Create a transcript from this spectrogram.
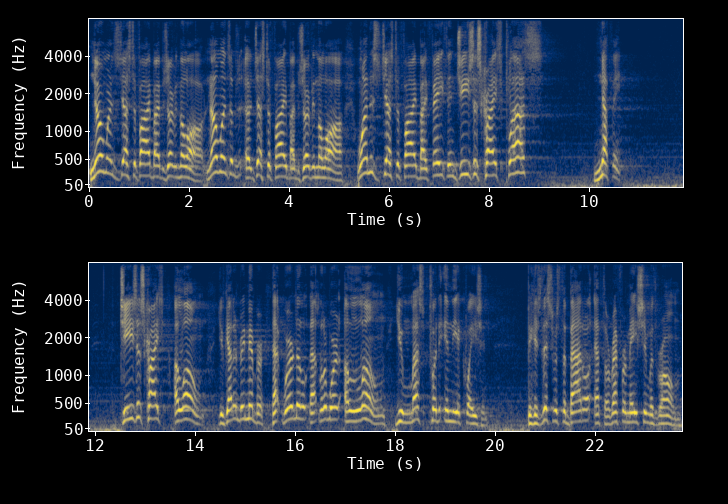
No one's justified by observing the law. No one's uh, justified by observing the law. One is justified by faith in Jesus Christ plus nothing. Jesus Christ alone. You've got to remember that word little that little word alone you must put in the equation. Because this was the battle at the Reformation with Rome.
